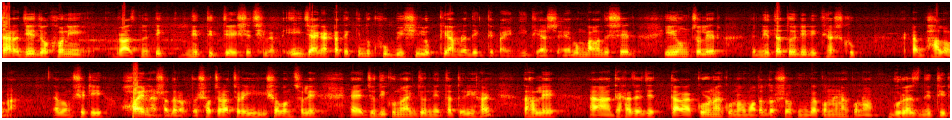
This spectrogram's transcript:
যারা যে যখনই রাজনৈতিক নেতৃত্বে এসেছিলেন, এই জায়গাটাতে কিন্তু খুব বেশি লোককে আমরা দেখতে পাইনি ইতিহাসে। এবং বাংলাদেশের এই অঞ্চলের নেতা তৈরির ইতিহাস খুব একটা ভালো না এবং সেটি হয় না সাধারণত। সচরাচর এই সব অঞ্চলে যদি কোনো একজন নেতা তৈরি হয়, তাহলে দেখা যায় যে তারা কোনো না কোনো মতাদর্শ কিংবা কোনো না কোনো ভূরাজনীতির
